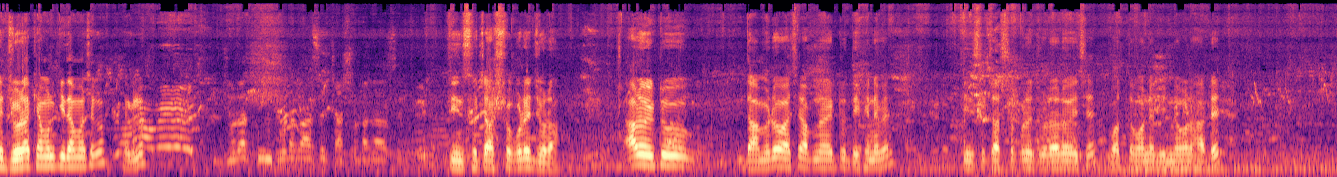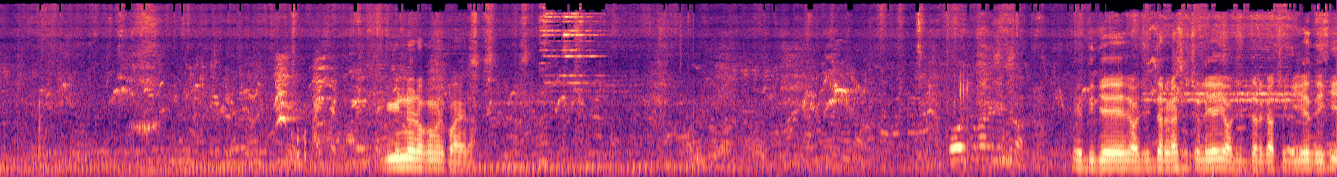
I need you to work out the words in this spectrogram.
এ জোড়া কেমন কি দাম আছে গো এগুলো? জোড়া তিনশো টাকা আছে চারশো টাকা আছে। তিনশো চারশো করে জোড়া। আরও একটু দামেরও আছে আপনারা একটু দেখে নেবেন। তিনশো চারশো করে জোড়া রয়েছে বর্তমানে বিনগর হাটে। বিভিন্ন রকমের পায়রা। এদিকে অযোধ্যার কাছে চলে যাই অযোধ্যার কাছে গিয়ে দেখি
